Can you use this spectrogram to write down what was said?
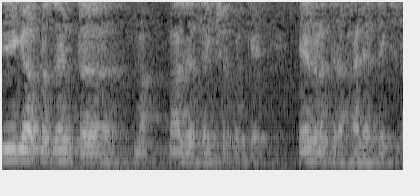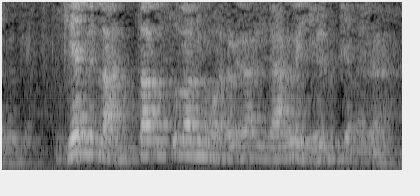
ಈಗ ಪ್ರೆಸೆಂಟ್ ಮಾಜಿ ಅಧ್ಯಕ್ಷರ ಬಗ್ಗೆ ಏನು ಹೇಳ್ತೀರಾ ಹಾಲಿ ಅಧ್ಯಕ್ಷರ ಬಗ್ಗೆ? ಏನಿಲ್ಲ ಅಂತ ನಾನು ಈಗಾಗಲೇ ಹೇಳಿಬಿಟ್ಟೆ.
